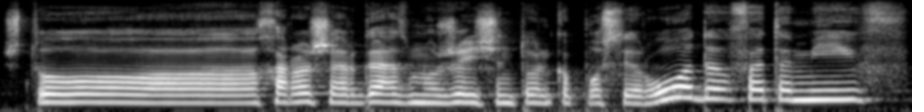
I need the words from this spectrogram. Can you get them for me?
Что хороший оргазм у женщин только после родов, это миф.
